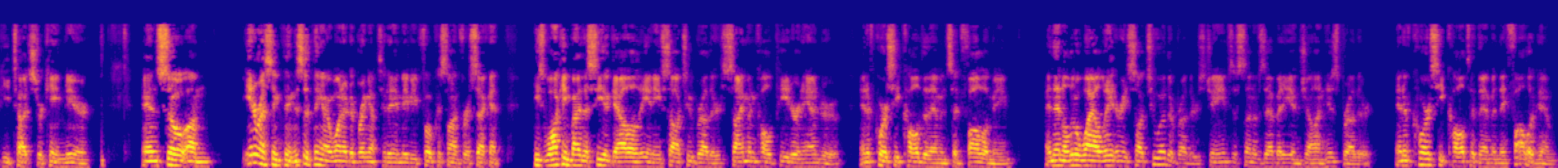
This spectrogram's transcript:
he touched or came near. And so, um, interesting thing. This is the thing I wanted to bring up today and maybe focus on for a second. He's walking by the Sea of Galilee and he saw two brothers, Simon called Peter and Andrew. And of course, he called to them and said, Follow me. And then a little while later, he saw two other brothers, James, the son of Zebedee, and John, his brother. And of course, he called to them and they followed him.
